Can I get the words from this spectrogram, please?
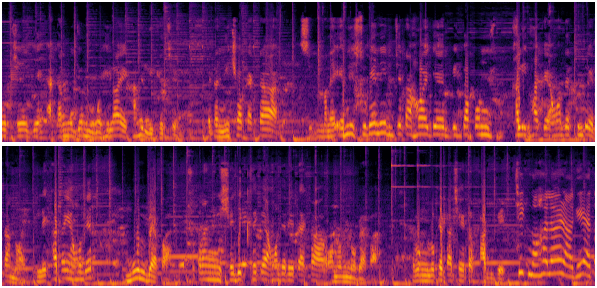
হচ্ছে যে একান্ন জন মহিলা এখানে লিখেছেন। এটা নিছক একটা মানে এমনি সুভেনির যেটা হয় যে বিজ্ঞাপন খালি থাকে আমাদের, কিন্তু এটা নয়। লেখাটাই আমাদের মূল ব্যাপার। সুতরাং সেদিক থেকে আমাদের এটা একটা অনন্য ব্যাপার। এবং লোকের কাছে এটা থাকবে। ঠিক মহালয়ার আগে এত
